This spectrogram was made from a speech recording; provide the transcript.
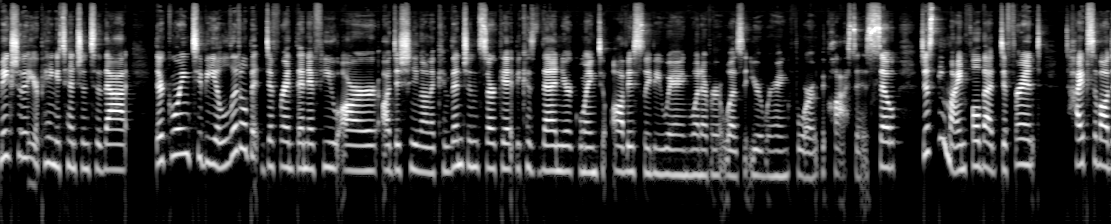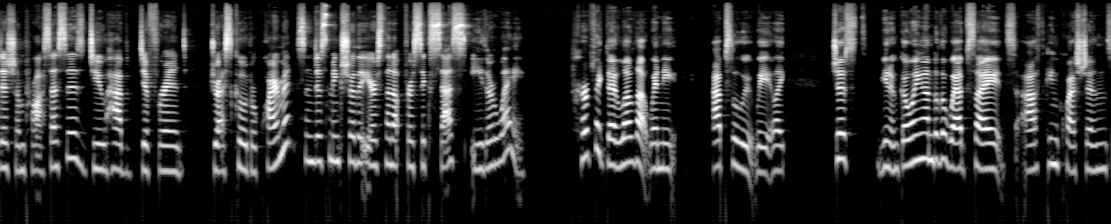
make sure that you're paying attention to that. They're going to be a little bit different than if you are auditioning on a convention circuit because then you're going to obviously be wearing whatever it was that you're wearing for the classes. So just be mindful that different types of audition processes do have different dress code requirements and just make sure that you're set up for success either way. Perfect. I love that, Wendy. Absolutely. Like just, you know, going onto the websites, asking questions.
